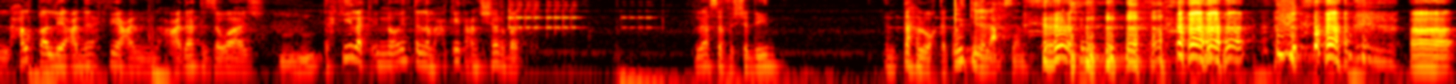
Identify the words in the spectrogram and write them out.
الحلقة اللي قعدنا نحكي فيها عن عادات الزواج. تحكي لك إنه أنت لما حكيت عن شربت للأسف الشديد انتهى الوقت. ويمكن الأحسن. آه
